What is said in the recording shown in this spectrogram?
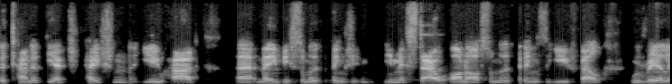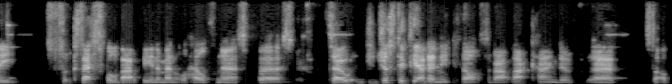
the kind of the education that you had, uh, maybe some of the things you, you missed out on, or some of the things that you felt were really successful about being a mental health nurse first. So, just if you had any thoughts about that kind of uh, sort of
